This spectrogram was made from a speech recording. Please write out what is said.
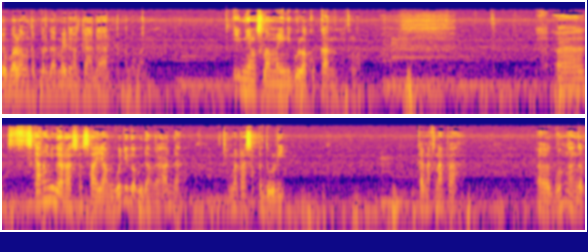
cobalah untuk berdamai dengan keadaan teman-teman. Ini yang selama ini gue lakukan gitu loh. Uh, sekarang juga rasa sayang gue juga udah nggak ada. Cuman rasa peduli. Karena kenapa? Uh, gue nganggap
